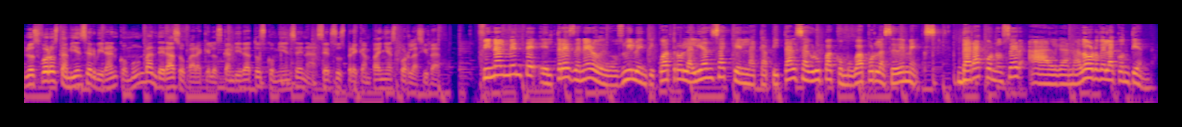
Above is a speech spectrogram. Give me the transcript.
Los foros también servirán como un banderazo para que los candidatos comiencen a hacer sus precampañas por la ciudad. Finalmente, el 3 de enero de 2024, la alianza que en la capital se agrupa como va por la CDMX dará a conocer al ganador de la contienda.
